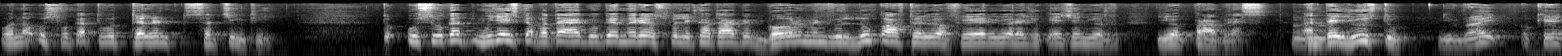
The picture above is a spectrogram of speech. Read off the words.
ورنہ اس وقت وہ ٹیلنٹ سرچنگ تھی۔ تو اس وقت مجھے اس کا پتا ہے کیونکہ میرے اس پہ لکھا تھا کہ government will look after your affair your education your your progress and they used to write okay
